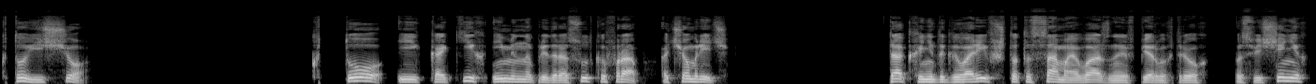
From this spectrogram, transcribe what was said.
кто еще? Кто и каких именно предрассудков раб? О чем речь? Так и не договорив что-то самое важное в первых трех посвящениях,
